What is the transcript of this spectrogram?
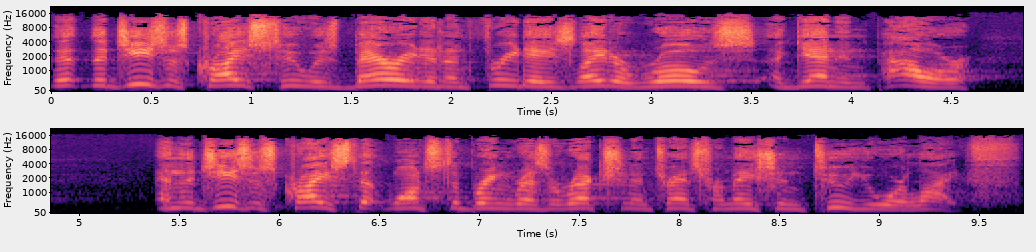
The, the Jesus Christ who was buried and then three days later rose again in power? And the Jesus Christ that wants to bring resurrection and transformation to your life?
